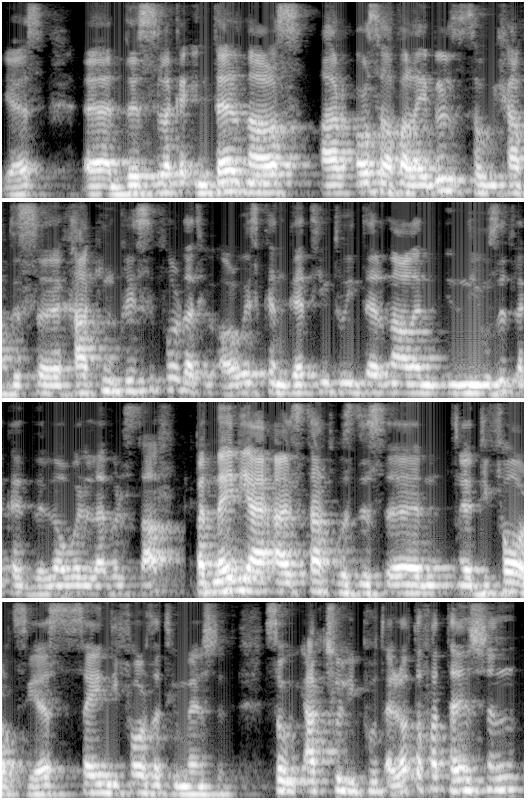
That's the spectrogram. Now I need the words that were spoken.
Yes, uh, this like internals are also available. So we have this uh, hacking principle that you always can get into internal and, and use it like at the lower level stuff. But maybe I, will start with this um, uh, defaults. Yes, same defaults that you mentioned. So we actually put a lot of attention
